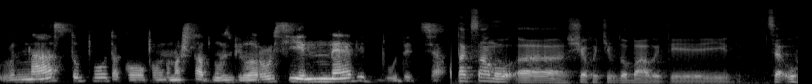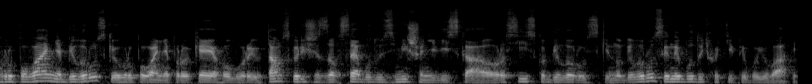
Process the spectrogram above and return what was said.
в наступу такого повномасштабного з Білорусі не відбудеться. Так само е, ще хотів додати, і це угрупування, білоруське угрупування, про яке я говорив. Там, скоріше за все, будуть змішані війська російсько-білоруські. але білоруси не будуть хотіти воювати.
